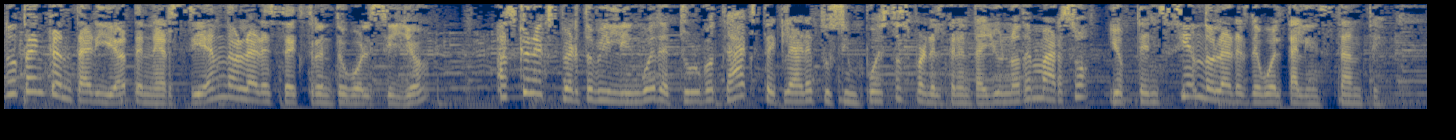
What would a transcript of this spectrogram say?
¿No te encantaría tener 100 dólares extra en tu bolsillo? Haz que un experto bilingüe de TurboTax declare tus impuestos para el 31 de marzo y obtén 100 dólares de vuelta al instante.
